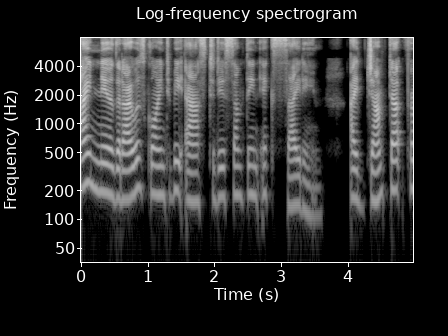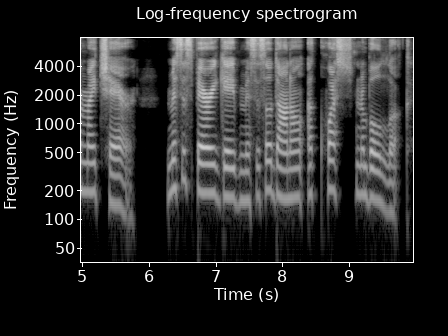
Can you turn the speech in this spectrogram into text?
I knew that I was going to be asked to do something exciting. I jumped up from my chair. Mrs. Barry gave Mrs. O'Donnell a questionable look.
